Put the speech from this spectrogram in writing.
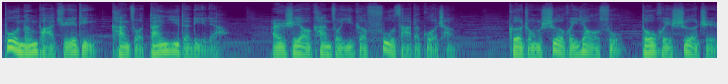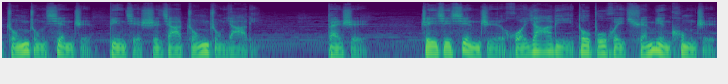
不能把决定看作单一的力量，而是要看作一个复杂的过程。各种社会要素都会设置种种限制，并且施加种种压力，但是这些限制或压力都不会全面控制，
